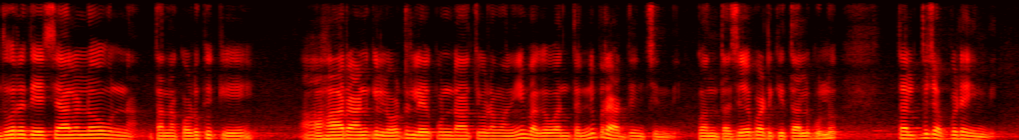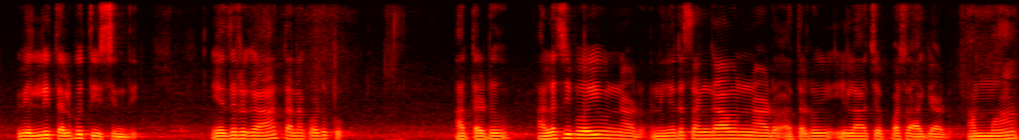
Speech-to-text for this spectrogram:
దూరదేశాలలో ఉన్న తన కొడుకుకి ఆహారానికి లోటు లేకుండా చూడమని భగవంతుణ్ణి ప్రార్థించింది. కొంతసేపటికి తలుపులు తలుపు చప్పుడైంది. వెళ్ళి తలుపు తీసింది. ఎదురుగా తన కొడుకు. అతడు అలసిపోయి ఉన్నాడు. నీరసంగా ఉన్నాడు. అతడు ఇలా చెప్పసాగాడు. అమ్మ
